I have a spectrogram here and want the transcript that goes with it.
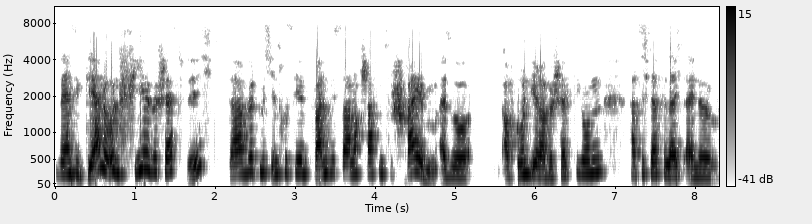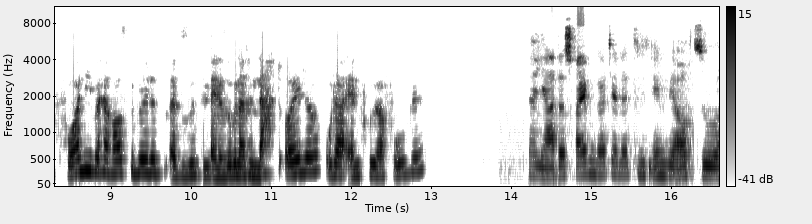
wären Sie gerne und viel beschäftigt. Da würde mich interessieren, wann Sie es da noch schaffen zu schreiben. Also aufgrund Ihrer Beschäftigung hat sich da vielleicht eine Vorliebe herausgebildet? Also sind Sie eine sogenannte Nachteule oder ein früher Vogel? Naja, das Schreiben gehört ja letztlich irgendwie auch zur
